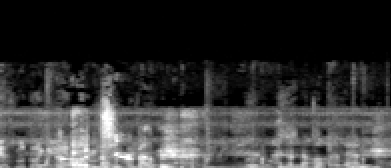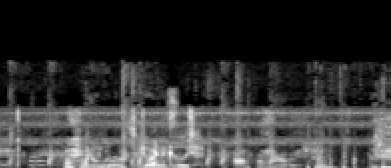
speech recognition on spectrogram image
guys look like Oh, are you ants. sure about that? I don't know. Um, I have Y'all look to like join the code. I'm for real.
